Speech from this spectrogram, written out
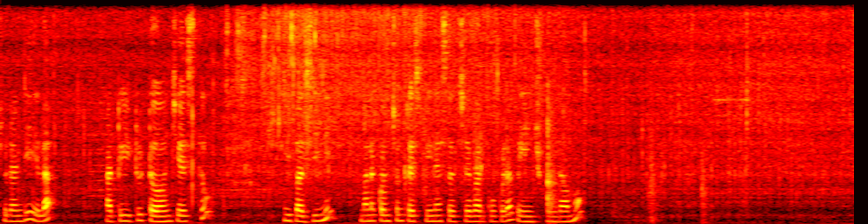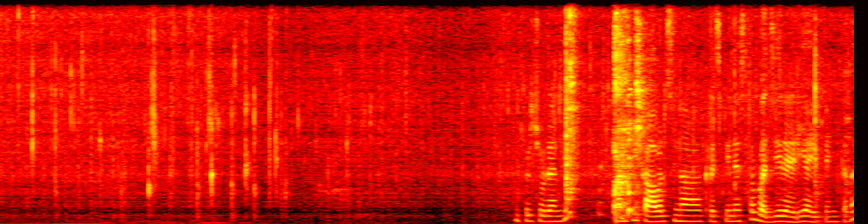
చూడండి ఇలా అటు ఇటు టర్న్ చేస్తూ ఈ బజ్జీని మనకు కొంచెం క్రిస్పీనెస్ వచ్చే వరకు కూడా వేయించుకుందాము. ఇప్పుడు చూడండి మనకి కావాల్సిన క్రిస్పీనెస్తో బజ్జీ రెడీ అయిపోయింది కదా.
